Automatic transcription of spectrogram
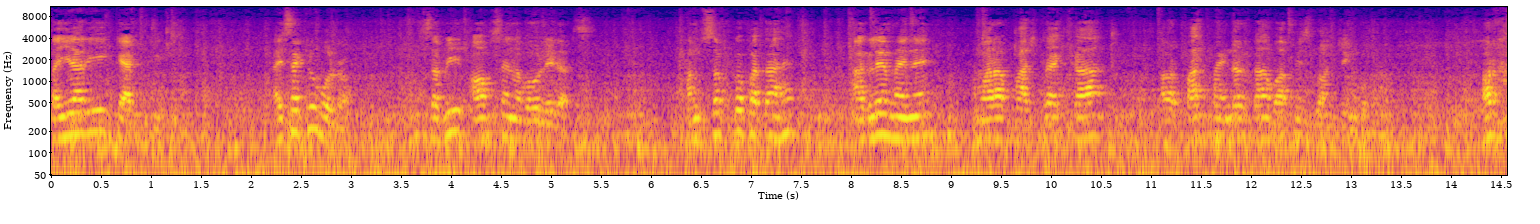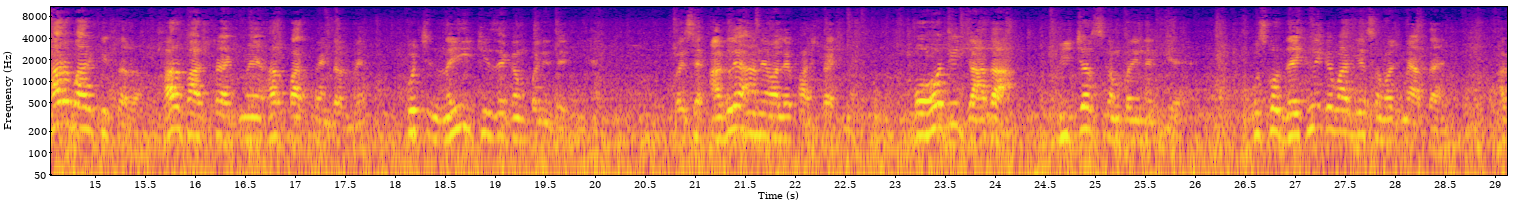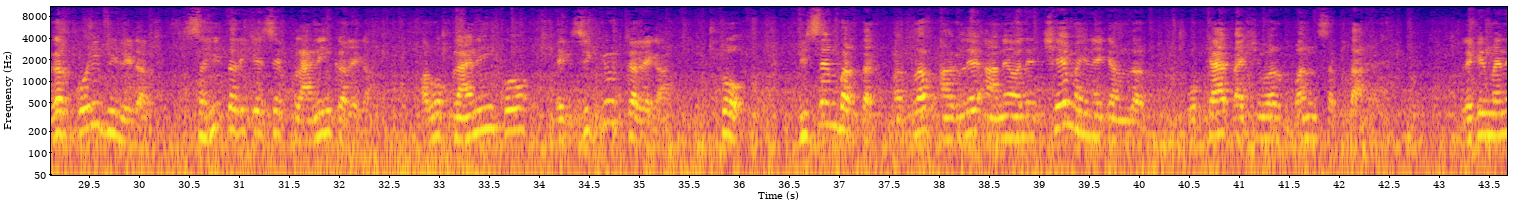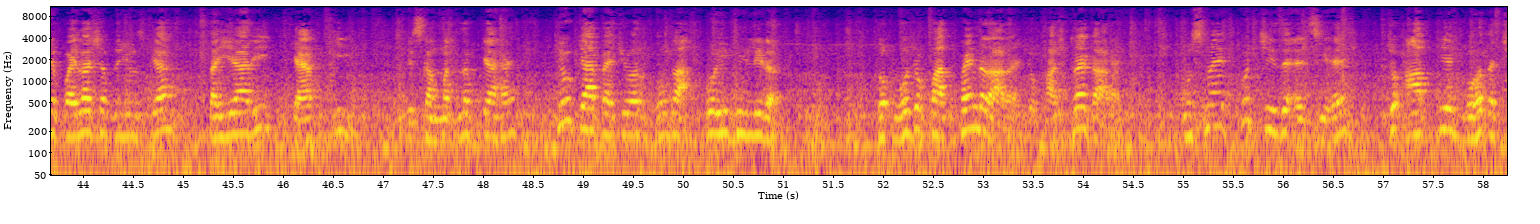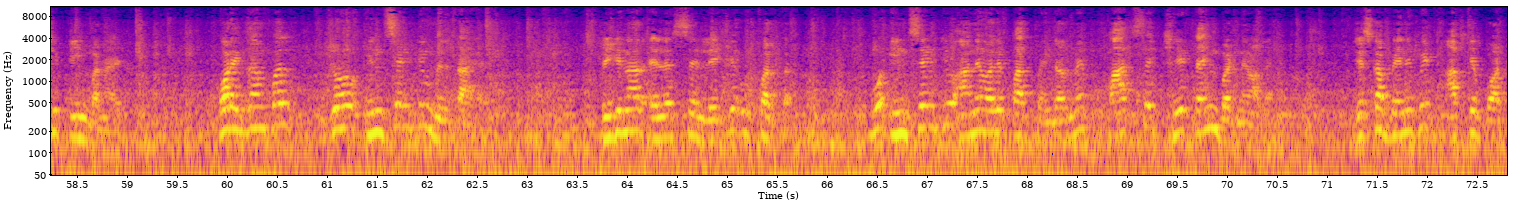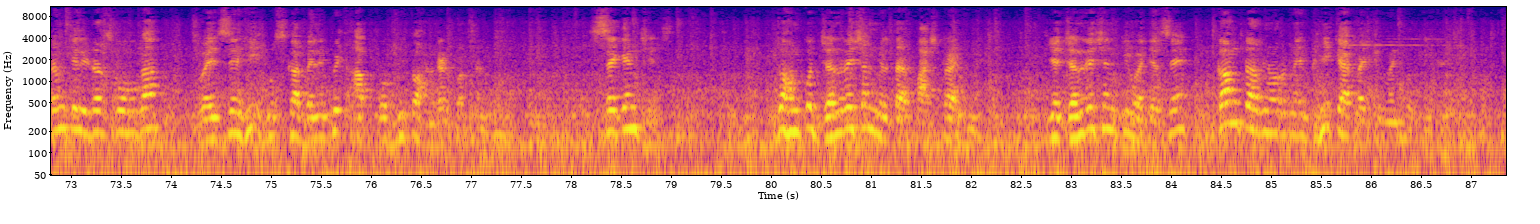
तैयारी कैप की। ऐसा क्यों बोल रहा हूँ? सभी ऑफ्स एंड अबव लीडर्स हम सबको पता है, अगले महीने हमारा फास्ट ट्रैक का और पाथ फाइंडर का वापिस लॉन्चिंग होगा। और हर बार की तरह, हर फास्ट ट्रैक में, हर पाथ फाइंडर में कुछ नई चीज़ें कंपनी देती है। वैसे अगले आने वाले फास्ट ट्रैक में बहुत ही ज़्यादा फीचर्स कंपनी ने दिए हैं। उसको देखने के बाद ये समझ में आता है अगर कोई भी लीडर सही तरीके से प्लानिंग करेगा और वो प्लानिंग को एग्जीक्यूट करेगा तो दिसंबर तक मतलब अगले आने वाले छह महीने के अंदर, वो कैप अचीवर बन सकता है। लेकिन मैंने पहला शब्द यूज़ किया, तैयारी कैप की। इसका मतलब क्या है? क्यों कैप अचीवर होगा कोई भी लीडर तो वो जो पाथफाइंडर आ रहा है, जो फास्ट ट्रैक आ रहा है, उसमें कुछ चीज़ें ऐसी है जो आपकी एक बहुत अच्छी टीम बनाएगा। फॉर एग्ज़ाम्पल जो इंसेंटिव मिलता है बिगिनर एल एस से लेके ऊपर तक, वो इंसेंटिव आने वाले पाथ फाइंडर में पाँच से छह टाइम बढ़ने वाला है। जिसका बेनिफिट आपके बॉटम के लीडर्स को होगा, वैसे ही उसका बेनिफिट आपको भी तो हंड्रेड परसेंट होगा। सेकेंड चीज़, जो हमको जनरेशन मिलता है फास्ट ट्रैक में, ये जनरेशन की वजह से कम टर्नओवर में भी कैप अचीवमेंट होती है।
